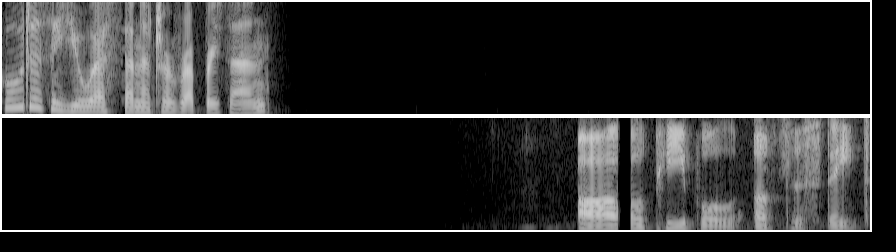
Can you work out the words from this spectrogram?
Who does a U.S. Senator represent? All people of the state.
